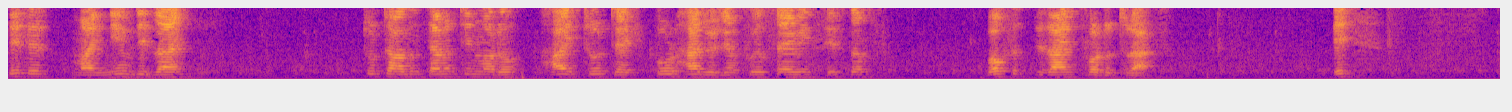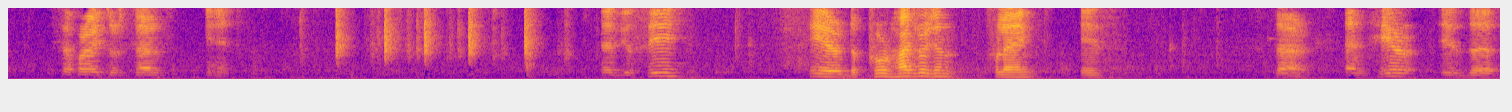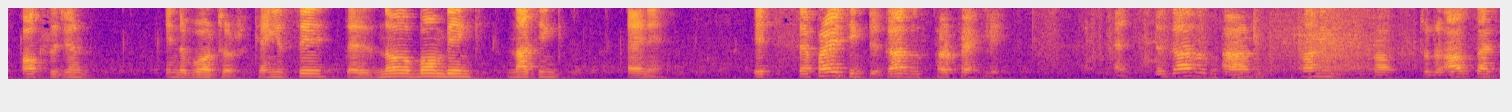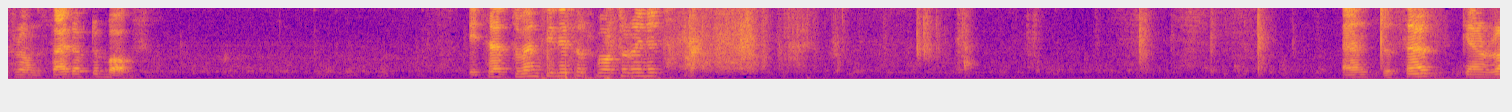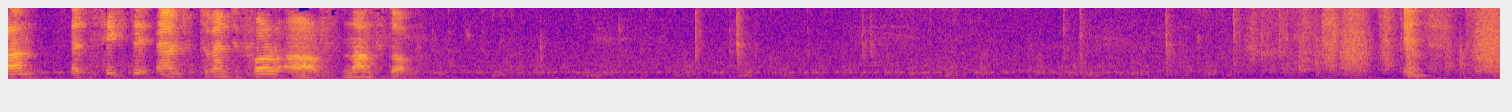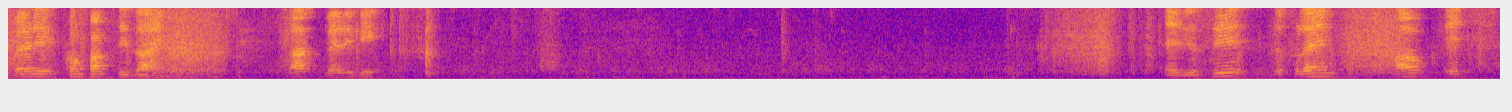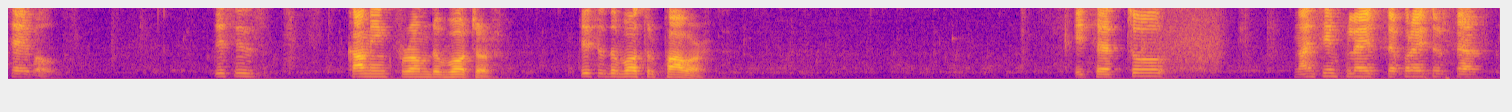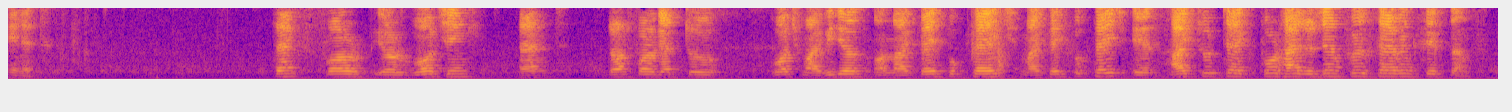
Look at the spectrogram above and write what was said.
This is my new design 2017 model H2-Tech Pure Hydrogen Fuel Saving Systems box design for the trucks. Its separator cells in it. As you see here the pure hydrogen flame is there and here is the oxygen in the water. Can you see? There is no bombing, nothing any. It's separating the gases perfectly. And the gases are coming from to the outside from the side of the box. It has 20 liters water in it. And the cells can run at 60 amps 24 hours non-stop. It's very compact design, not very big. As you see the flame, how it's stable. This is coming from the water. This is the water power. It has two 19 plate separator cells in it. Thanks for your watching and don't forget to watch my videos on my Facebook page. My Facebook page is H2 Tech Pure Hydrogen Fuel Saving Systems.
